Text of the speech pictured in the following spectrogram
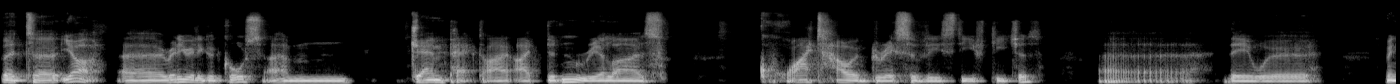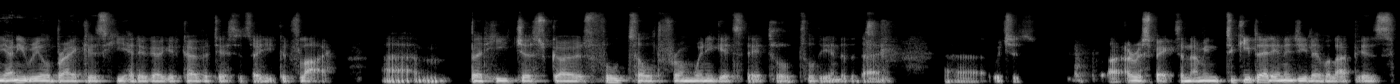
but uh, yeah, uh, really, really good course. Um, Jam packed. I, I didn't realize quite how aggressively Steve teaches. Uh, there were, I mean, the only real break is he had to go get COVID tested so he could fly. Um, but he just goes full tilt from when he gets there till till the end of the day, uh, which is I respect. And I mean, to keep that energy level up is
